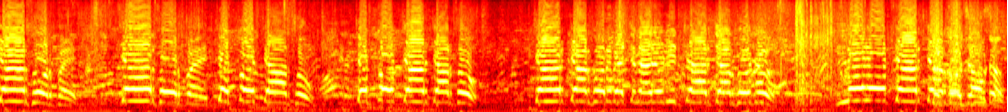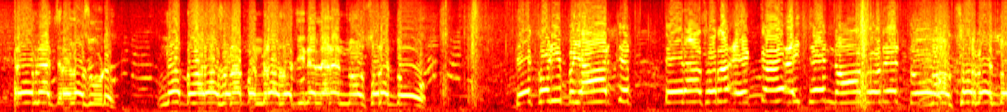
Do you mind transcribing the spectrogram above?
400 ਰੁਪਏ 400 ਰੁਪਏ ਚੱਕੋ 400 ਚੱਕੋ 4 400 4 400 ਦੇ ਵਿੱਚ ਲੈ ਜਾਓ ਜੀ 4 400 ਚ ਲੈ ਲਓ 4 400 ਸੂਟ ਨੈਚਰਲ ਦਾ ਸੂਟ ਨਾ 1200 ਨਾ 1500 ਜਿਹਨੇ ਲੈਣੇ 900 ਦੇ ਦੋ। ਦੇਖੋ ਜੀ ਬਾਜ਼ਾਰ 'ਚ 1300 ਦਾ ਇੱਕ ਇੱਥੇ 900 ਦੇ ਦੋ। 900 ਰੁਪਏ ਦੋ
